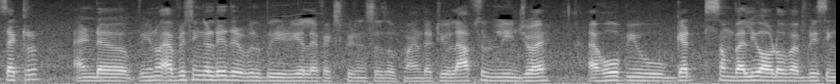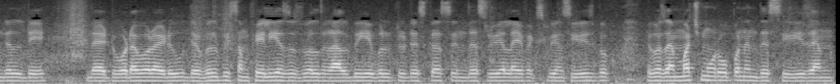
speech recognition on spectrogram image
sector. And uh, you know every single day there will be real life experiences of mine that you'll absolutely enjoy. I hope you get some value out of every single day that whatever i do. There will be some failures as well that i'll be able to discuss in this real life experience series book because i'm much more open in this series. I'm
